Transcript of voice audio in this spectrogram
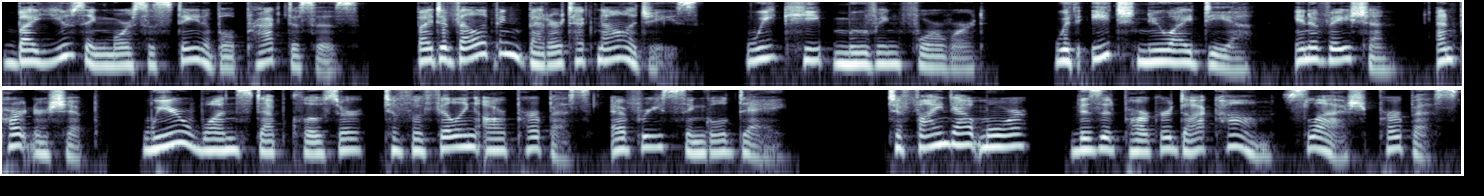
by using more sustainable practices, by developing better technologies. We keep moving forward. With each new idea, innovation, and partnership, we're one step closer to fulfilling our purpose every single day. To find out more, visit parker.com/purpose.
